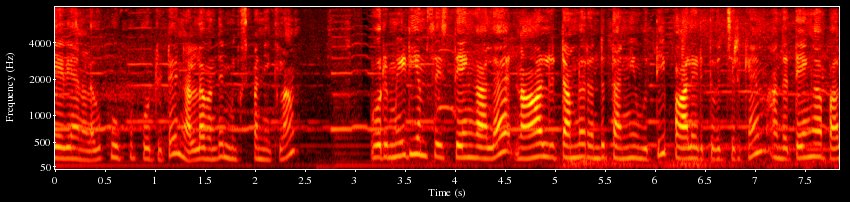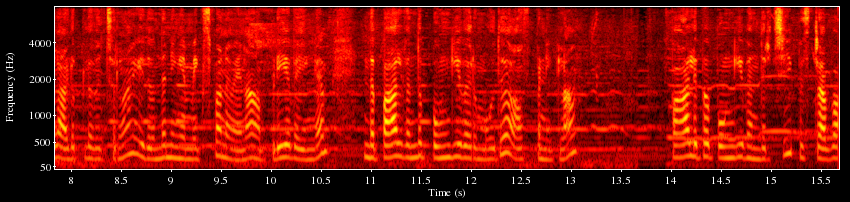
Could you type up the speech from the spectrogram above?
தேவையான அளவுக்கு உப்பு போட்டுட்டு நல்லா வந்து மிக்ஸ் பண்ணிக்கலாம். ஒரு மீடியம் சைஸ் தேங்காயில் நாலு டம்ளர் வந்து தண்ணி ஊற்றி பால் எடுத்து வச்சுருக்கேன். அந்த தேங்காய் பால் அடுப்பில் வச்சிடலாம். இது வந்து நீங்கள் மிக்ஸ் பண்ண வேணாம். அப்படியே வைங்க. இந்த பால் வந்து பொங்கி வரும்போது ஆஃப் பண்ணிக்கலாம். பால் இப்போ பொங்கி வந்துருச்சு. இப்போ ஸ்டவ்வை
